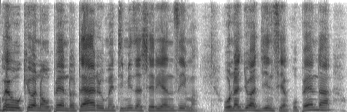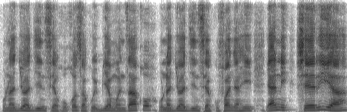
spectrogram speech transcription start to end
Wewe ukiwa na upendo tayari umetimiza sheria nzima. Unajua jinsi ya kupenda, unajua jinsi ya kukosa kuibia mwenzako, unajua jinsi ya kufanya hii. Yaani sheria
